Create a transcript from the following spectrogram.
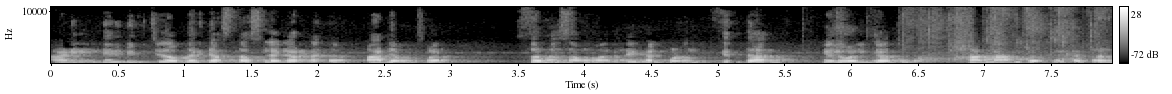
आणि निर्मितीची जबाबदारी जास्त असल्या कारणानं माझ्यावर सहसंवाद लेखक म्हणून सिद्धांत केलवलकर हा काम करतो त्याचं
